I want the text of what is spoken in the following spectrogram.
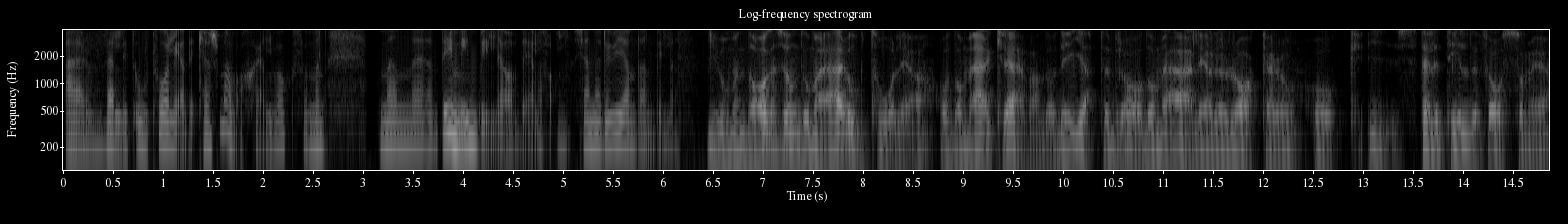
är väldigt otåliga. Det kanske man var själv också, men, men eh, det är min bild av det i alla fall. Känner du igen den bilden? Jo, men dagens ungdomar är otåliga och de är krävande och det är jättebra. De är ärligare och rakare och, och ställer till det för oss som, är,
